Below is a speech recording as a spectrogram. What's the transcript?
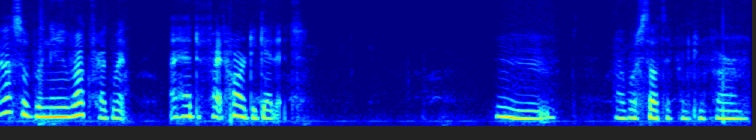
I also bring a new rock fragment. I had to fight hard to get it. Hmm. My worst thoughts have been confirmed.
